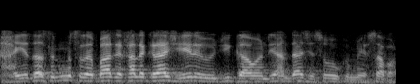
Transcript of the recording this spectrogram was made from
هيدا سمون سره باز خلک راشي هره وجي گاونډیان داسې سو کومه صبر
